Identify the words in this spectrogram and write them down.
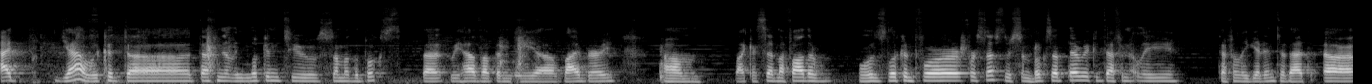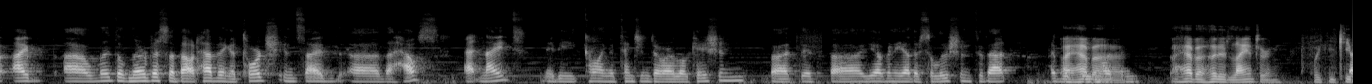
I, yeah, we could uh, definitely look into some of the books that we have up in the uh, library. Um, like I said, my father was looking for for stuff. There's some books up there. We could definitely definitely get into that. Uh, I'm a little nervous about having a torch inside uh, the house at night, maybe calling attention to our location. But if uh, you have any other solution to that, I, would I have a- than- I have a hooded lantern. We can keep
